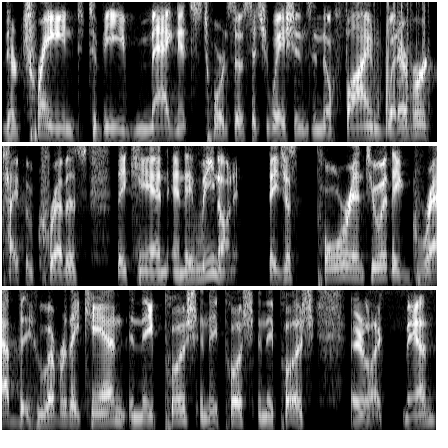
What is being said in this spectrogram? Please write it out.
they're trained to be magnets towards those situations and they'll find whatever type of crevice they can and they lean on it. They just pour into it they grab the, whoever they can and they push and they push and they push. And they're like man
